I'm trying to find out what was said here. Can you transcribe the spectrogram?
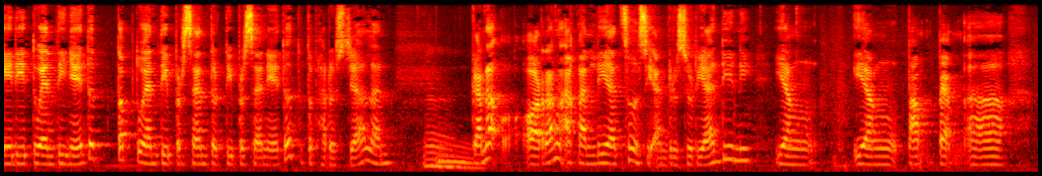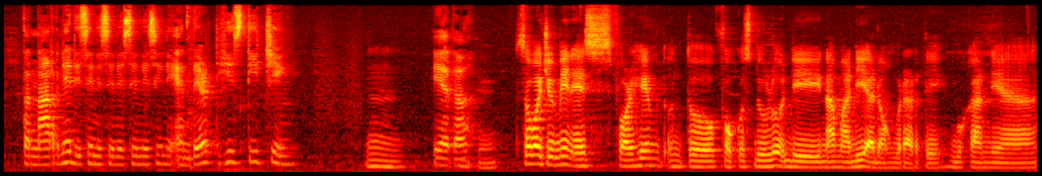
80-20-nya itu tetap 20% 30%-nya itu tetap harus jalan. Hmm. Karena orang akan lihat so si Andrew Suryadi nih yang yang pam, pam, uh, tenarnya di sini sini sini sini and there he's teaching. Hmm Iya toh. Okay. So what you mean is for him untuk fokus dulu di nama dia dong berarti, bukannya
